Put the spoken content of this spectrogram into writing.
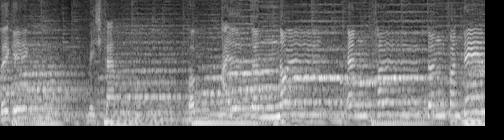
begegnen, mich fern vom Alten neu entfalten, von dem,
